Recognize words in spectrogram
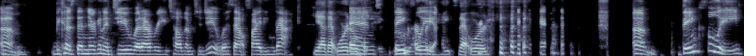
Um, because then they're going to do whatever you tell them to do without fighting back. Yeah, that word. And obey. thankfully, Ooh, hates that word. um, thankfully,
